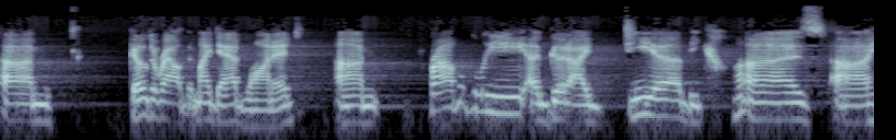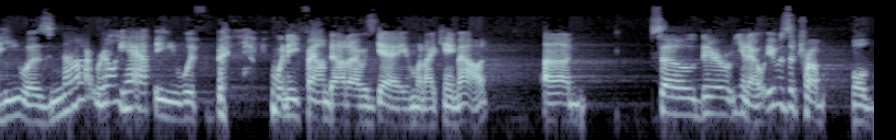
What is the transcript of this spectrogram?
um, go the route that my dad wanted. Um, probably a good idea idea because uh, he was not really happy with when he found out I was gay and when I came out. Um, so there, you know, it was a troubled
